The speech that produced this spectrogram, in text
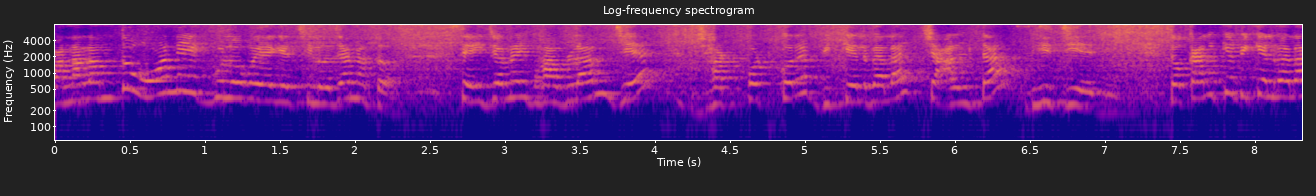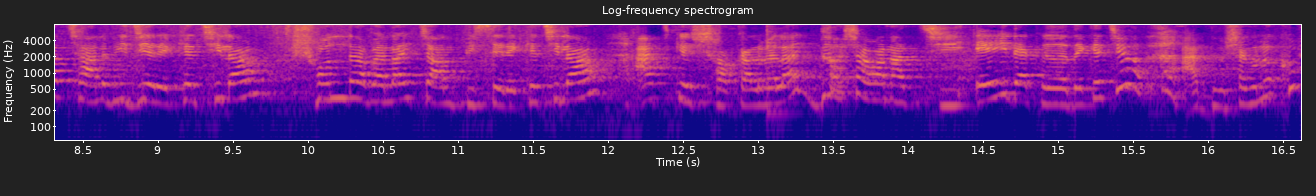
বানালাম তো অনেকগুলো হয়ে গেছিল, জানো তো? সেই জন্যই ভাবলাম যে ঝটপট করে বিকেলবেলায় চালটা ভিজিয়ে দিই। তো কালকে বিকেলবেলা চাল ভিজিয়ে রেখেছিলাম, সন্ধ্যাবেলায় চাল পিষে রেখেছিলাম, আজকে সকালবেলায় ধোসা বানাচ্ছি। এই দেখো, দেখেছ? আর ধোসাগুলো খুব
